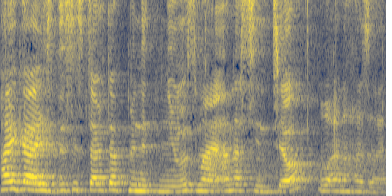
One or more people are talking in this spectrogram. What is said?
Hi guys, this is Startup Minute News مع أنا سينتيا وأنا هزار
